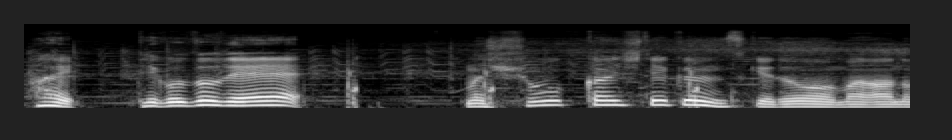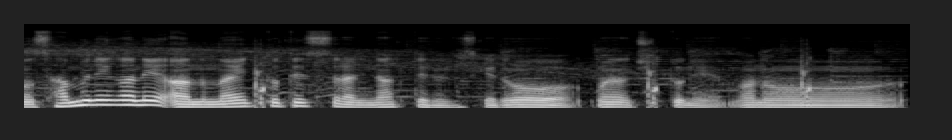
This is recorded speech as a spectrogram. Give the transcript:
はい。ってことで、まあ、紹介していくんですけど、まあ、あの、サムネがね、あの、ナイトテスラになってるんですけど、まあ、ちょっとね、あのー、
